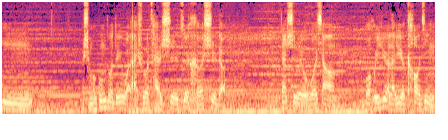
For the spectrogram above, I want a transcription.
嗯，什么工作对于我来说才是最合适的。但是我想，我会越来越靠近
